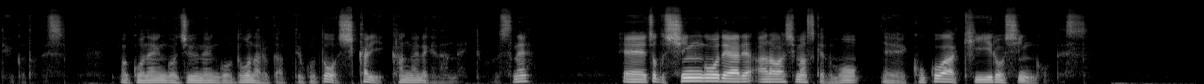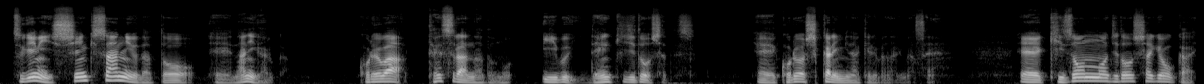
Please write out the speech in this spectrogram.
ということです。まあ、5年後10年後どうなるかということをしっかり考えなきゃならないということですね。えー、ちょっと信号であれ表しますけども、えー、ここは黄色信号です。次に新規参入だと、えー、何があるか。これはテスラなどの EV 電気自動車です、えー、これをしっかり見なければなりません、えー、既存の自動車業界、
